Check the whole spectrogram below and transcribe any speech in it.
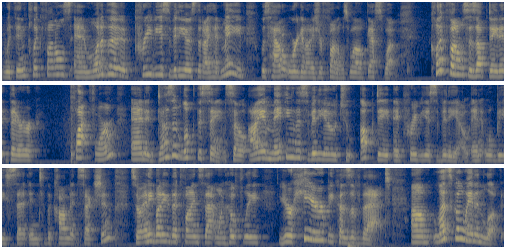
within ClickFunnels. And one of the previous videos that I had made was how to organize your funnels. Well, guess what? ClickFunnels has updated their platform and it doesn't look the same. So I am making this video to update a previous video and it will be set into the comment section. So anybody that finds that one, hopefully you're here because of that. Um, let's go in and look.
